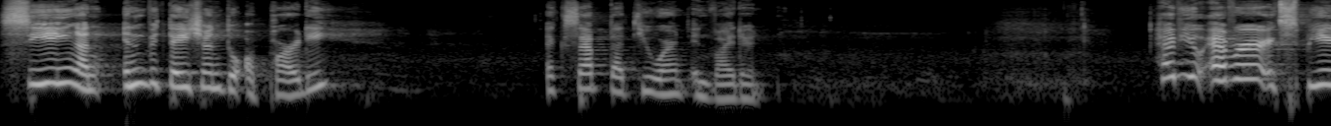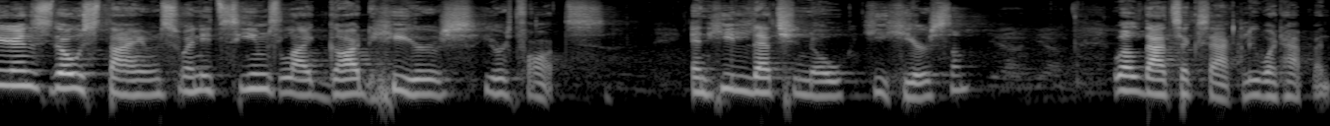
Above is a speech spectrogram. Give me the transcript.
seeing an invitation to a party except that you weren't invited. Have you ever experienced those times when it seems like God hears your thoughts and He lets you know He hears them? Well, that's exactly what happened.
